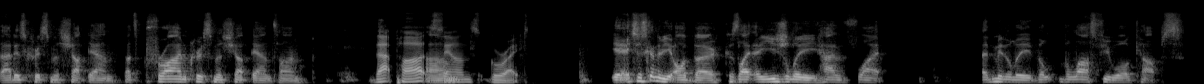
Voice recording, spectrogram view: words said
that is Christmas shutdown. That's prime Christmas shutdown time. That part Um, sounds great. Yeah, it's just going to be odd though, because like I usually have like, admittedly, the, the last few World Cups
